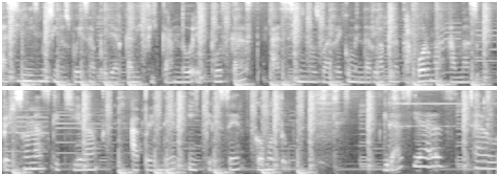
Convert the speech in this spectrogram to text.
Asimismo, si nos puedes apoyar calificando el podcast, así nos va a recomendar la plataforma a más personas que quieran aprender y crecer como tú. Gracias. Chao.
